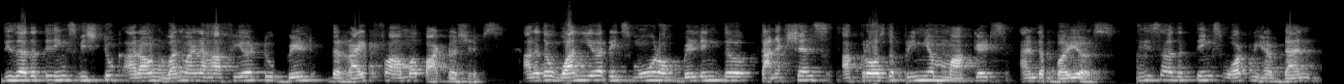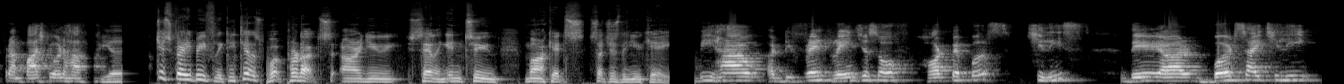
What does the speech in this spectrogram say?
These are the things which took around one, one and a half year to build the right farmer partnerships. Another one year, it's more of building the connections across the premium markets and the buyers. These are the things what we have done from past two and a half years. Just very briefly, can you tell us what products are you selling into markets such as the UK? We have a different ranges of hot peppers, chilies. They are bird's eye chili,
